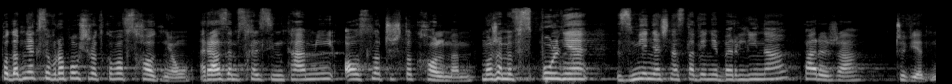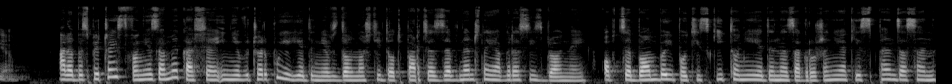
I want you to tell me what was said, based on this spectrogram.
Podobnie jak z Europą Środkowo-Wschodnią, razem z Helsinkami, Oslo czy Sztokholmem, możemy wspólnie zmieniać nastawienie Berlina, Paryża czy Wiednia. Ale bezpieczeństwo nie zamyka się i nie wyczerpuje jedynie w zdolności do odparcia zewnętrznej agresji zbrojnej. Obce bomby i pociski to nie jedyne zagrożenie, jakie spędza sen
